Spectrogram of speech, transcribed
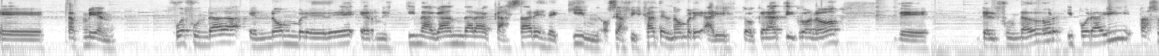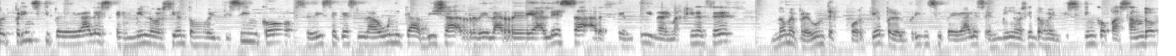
Eh, también fue fundada en nombre de Ernestina Gándara Casares de Quín. O sea, fíjate el nombre aristocrático, ¿no? De, del fundador. Y por ahí pasó el príncipe de Gales en 1925. Se dice que es la única villa de la realeza argentina. Imagínense, no me preguntes por qué, pero el príncipe de Gales en 1925 pasando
